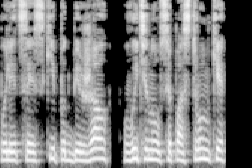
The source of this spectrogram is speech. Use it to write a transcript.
Полицейский подбежал, вытянулся по струнке.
